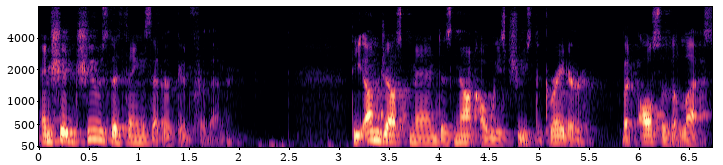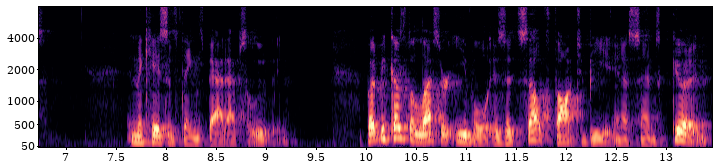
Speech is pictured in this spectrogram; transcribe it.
and should choose the things that are good for them. The unjust man does not always choose the greater, but also the less, in the case of things bad absolutely. But because the lesser evil is itself thought to be, in a sense, good,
